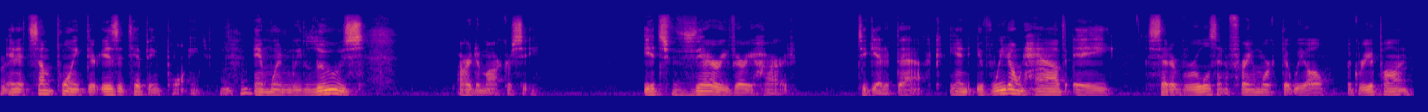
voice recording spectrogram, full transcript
And at some point, there is a tipping point. Mm-hmm. And when we lose our democracy, it's very, very hard to get it back. And if we don't have a set of rules and a framework that we all agree upon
